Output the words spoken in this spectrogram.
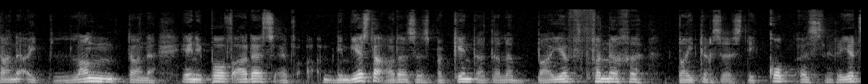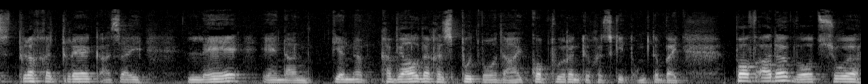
tande uit, lang tande. En die pofadders, die meeste adders is bekend dat hulle baie vinnige byters is. Die kop is reeds teruggetrek as hy lê en dan teen 'n geweldige spoed word daai kop vorentoe geskiet om te byt. Pofadder word so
